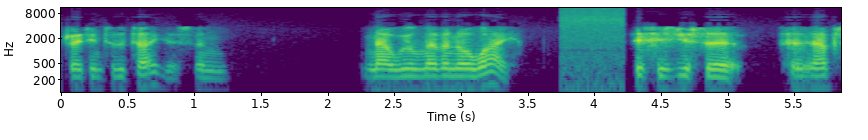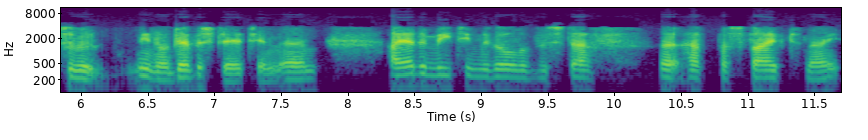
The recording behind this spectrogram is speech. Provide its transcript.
straight into the tigers, and now we'll never know why. This is just a, a absolute, you know, devastating. Um, I had a meeting with all of the staff at half past five tonight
